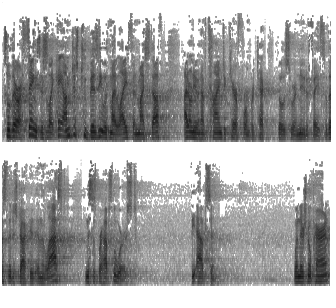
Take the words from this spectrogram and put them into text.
So there are things, it's like, hey, I'm just too busy with my life and my stuff. I don't even have time to care for and protect those who are new to faith. So that's the distracted. And the last and this is perhaps the worst the absent. When there's no parent,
